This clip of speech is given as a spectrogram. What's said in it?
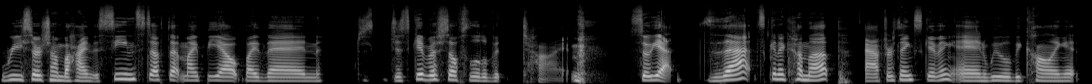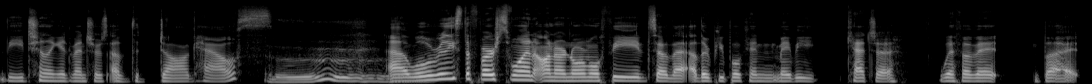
research on behind the scenes stuff that might be out by then. Just just give ourselves a little bit time. so yeah, that's going to come up after Thanksgiving and we will be calling it The Chilling Adventures of the Doghouse. Ooh. Uh, we'll release the first one on our normal feed so that other people can maybe catch a whiff of it. But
